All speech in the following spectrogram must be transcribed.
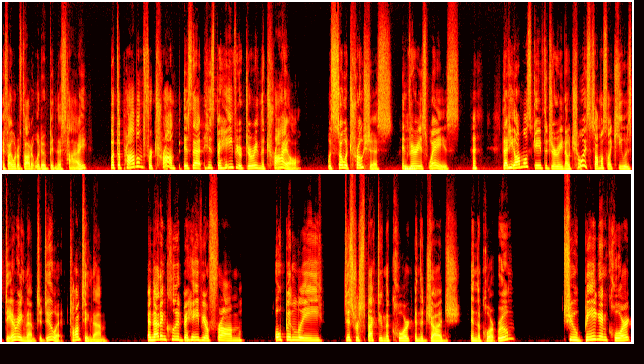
if I would have thought it would have been this high. But the problem for Trump is that his behavior during the trial was so atrocious in Mhm. various ways that he almost gave the jury no choice. It's almost like he was daring them to do it, taunting them. And that included behavior from openly disrespecting the court and the judge in the courtroom to being in court,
